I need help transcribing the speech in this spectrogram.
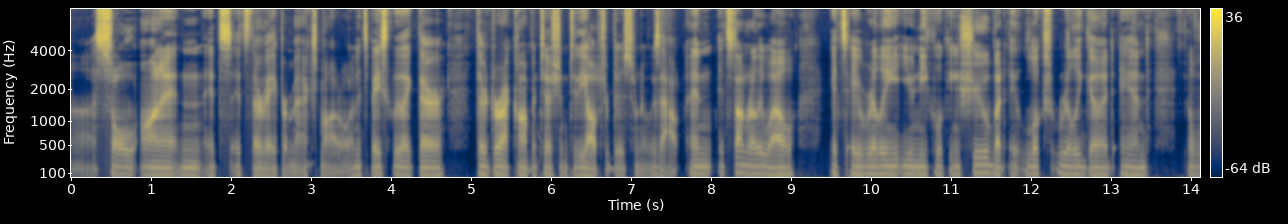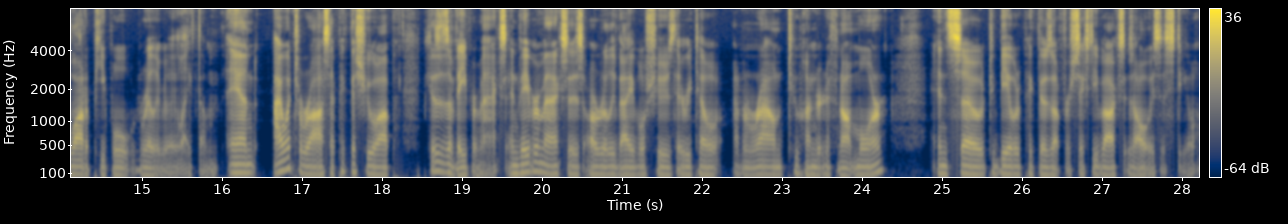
uh, sole on it, and it's it's their Vapor Max model, and it's basically like their their direct competition to the Ultra Boost when it was out, and it's done really well. It's a really unique looking shoe, but it looks really good, and a lot of people really really like them. And I went to Ross. I picked the shoe up because it's a Vapor Max, and Vapor Maxes are really valuable shoes. They retail at around 200, if not more. And so to be able to pick those up for 60 bucks is always a steal.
